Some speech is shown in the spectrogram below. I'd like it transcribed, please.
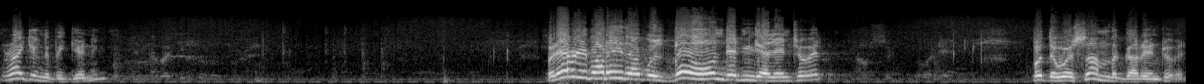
Right in the beginning. But everybody that was born didn't get into it. But there were some that got into it.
